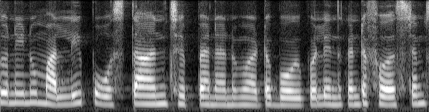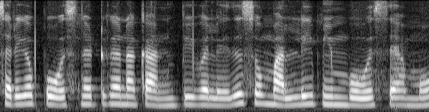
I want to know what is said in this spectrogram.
సో నేను మళ్ళీ పోస్తా అని చెప్పాను అనమాట బోయిపల్లి. ఎందుకంటే ఫస్ట్ టైం సరిగా పోసినట్టుగా నాకు అనిపించలేదు సో మళ్ళీ మేము పోసాము.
